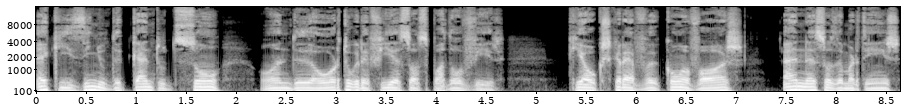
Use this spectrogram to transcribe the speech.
aquizinho de canto de som, onde a ortografia só se pode ouvir, que é o que escreve com a voz Ana Sousa Martins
